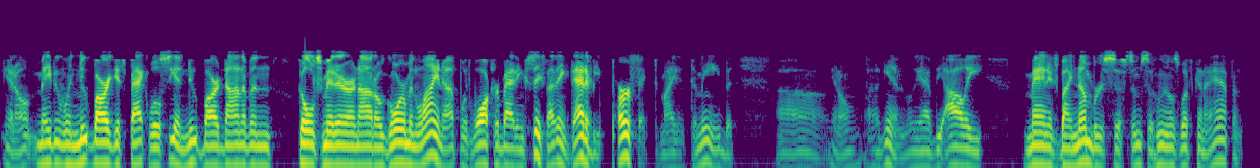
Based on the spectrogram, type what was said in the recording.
you know, maybe when Nootbaar gets back, we'll see a Nootbaar, Donovan, Goldschmidt, Arenado, Gorman lineup with Walker batting sixth. I think that'd be perfect, my to me. But uh, you know, again, we have the Ollie managed by numbers system, so who knows what's going to happen.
